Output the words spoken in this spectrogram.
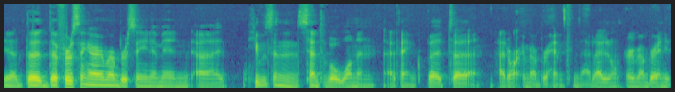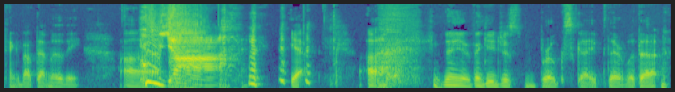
yeah, the the first thing I remember seeing him in, uh, he was in *Scent of a Woman*, I think, but uh, I don't remember him from that. I don't remember anything about that movie. Uh, yeah, yeah. Uh, I think he just broke Skype there with that.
